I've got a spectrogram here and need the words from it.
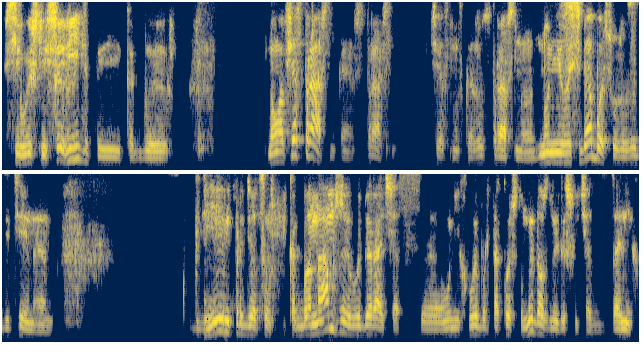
Всевышний все видит, и как бы ну, вообще страшно, конечно, страшно. Честно скажу, страшно. Ну, не за себя больше уже, за детей, наверное. Где им придется? Как бы нам же выбирать сейчас. Э, у них выбор такой, что мы должны решить сейчас за них.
